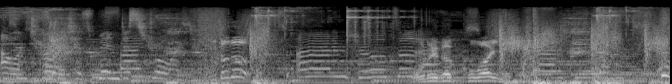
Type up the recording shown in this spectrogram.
Our turret has been destroyed. 俺が怖いのだ歌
